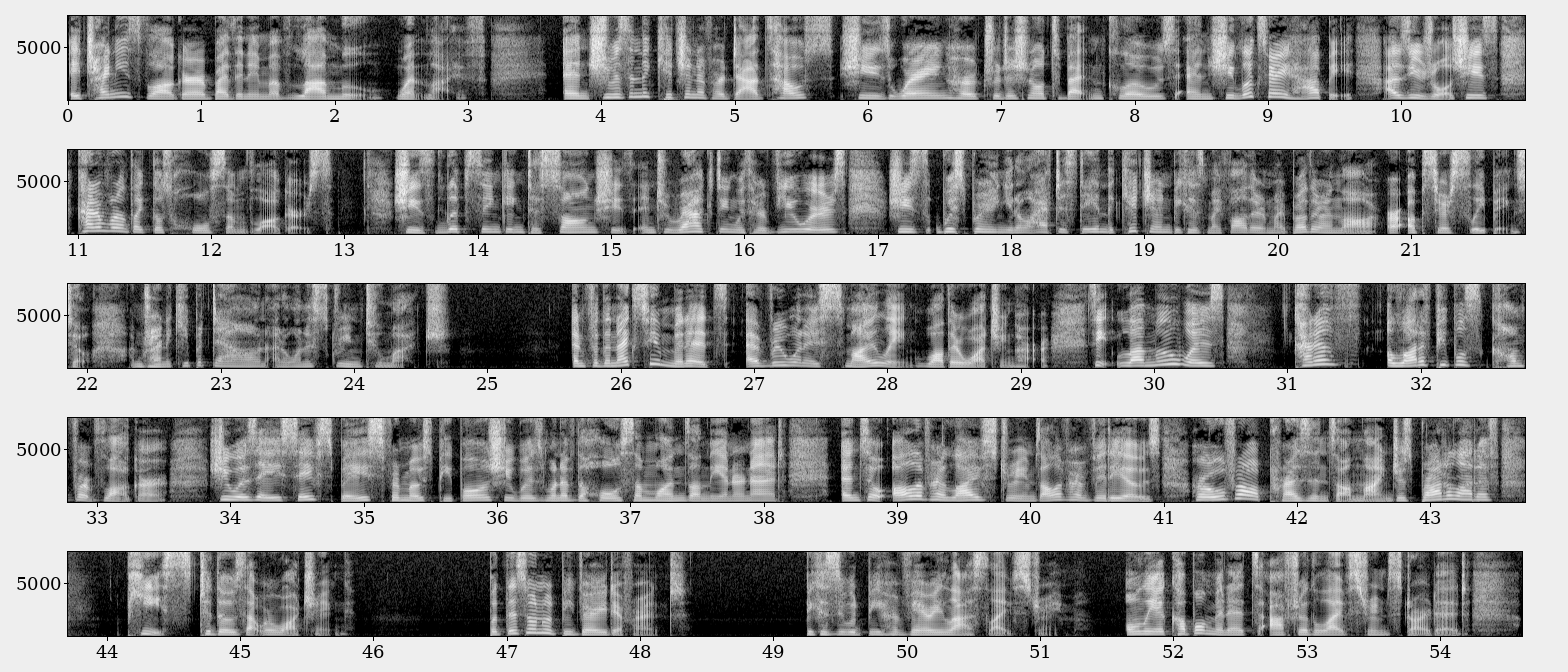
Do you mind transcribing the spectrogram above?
a Chinese vlogger by the name of La Mu went live. And she was in the kitchen of her dad's house. She's wearing her traditional Tibetan clothes and she looks very happy, as usual. She's kind of one of like those wholesome vloggers. She's lip syncing to songs. She's interacting with her viewers. She's whispering, you know, I have to stay in the kitchen because my father and my brother in law are upstairs sleeping. So I'm trying to keep it down. I don't want to scream too much. And for the next few minutes, everyone is smiling while they're watching her. See, Lamu was kind of a lot of people's comfort vlogger. She was a safe space for most people. She was one of the wholesome ones on the internet. And so all of her live streams, all of her videos, her overall presence online just brought a lot of peace to those that were watching. But this one would be very different because it would be her very last live stream. Only a couple minutes after the live stream started,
